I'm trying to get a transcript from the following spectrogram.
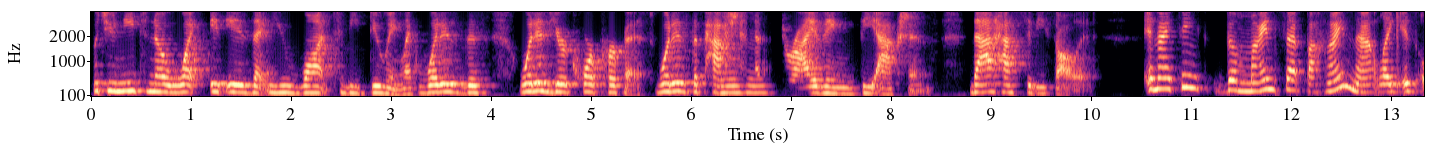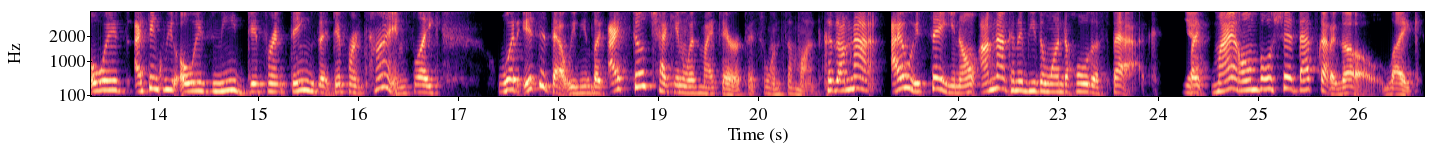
but you need to know what it is that you want to be doing. Like, what is this? What is your core purpose? What is the passion mm-hmm. that's driving the actions? That has to be solid. And I think the mindset behind that, like, is always, I think we always need different things at different times. Like, what is it that we need? Like, I still check in with my therapist once a month because I'm not, I always say, you know, I'm not going to be the one to hold us back. Yeah. Like my own bullshit, that's got to go. Like,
